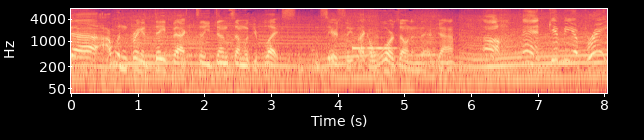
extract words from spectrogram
uh, I wouldn't bring a date back until you've done something with your place. And seriously, it's like a war zone in there, John. Oh, man, give me a break.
